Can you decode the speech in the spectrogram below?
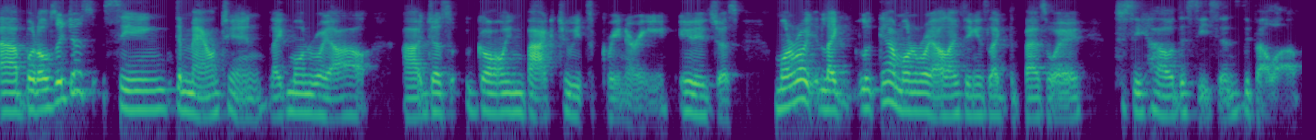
uh, but also just seeing the mountain, like Mont Royal, uh, just going back to its greenery. It is just Mont Royal, like looking at Mont Royal, I think is like the best way to see how the seasons develop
